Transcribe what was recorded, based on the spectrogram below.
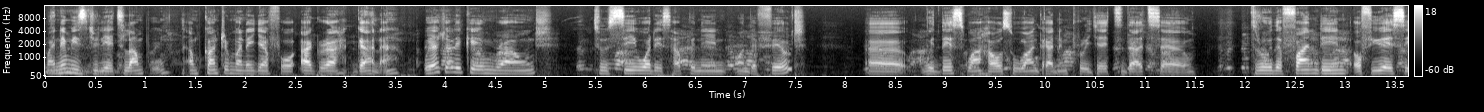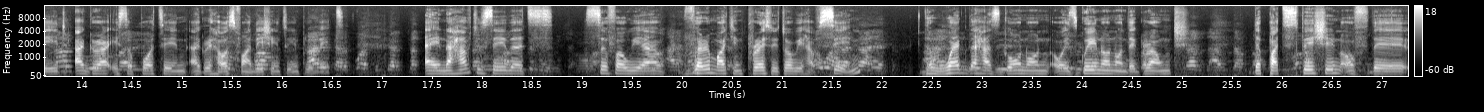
My name is Juliette Lampoh. I'm country manager for Agra Ghana. We actually came round to see what is happening on the field uh, with this One House, One Garden project that uh, through the funding of USAID, Agra is supporting Agrihouse Foundation to implement. And I have to say that so far we are very much impressed with what we have seen. The work that has gone on or is going on on the ground, the participation of the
